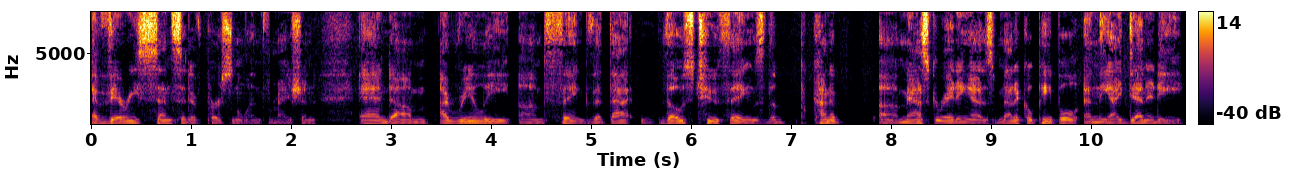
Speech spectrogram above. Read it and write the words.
a very sensitive personal information. And um, I really um, think that, that those two things, the kind of uh, masquerading as medical people and the identity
